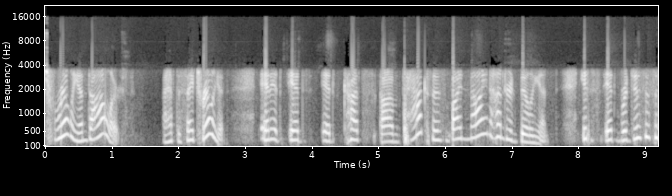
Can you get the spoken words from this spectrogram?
trillion dollars. I have to say trillion, and it it it cuts um, taxes by 900 billion. It's, it reduces the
